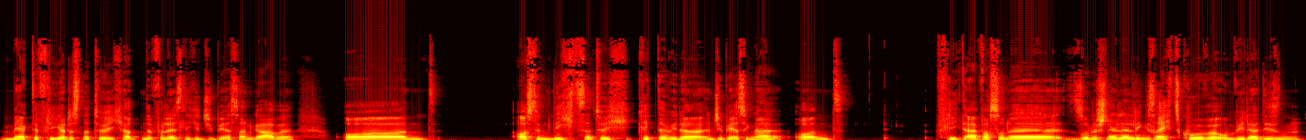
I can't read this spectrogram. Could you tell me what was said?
merkt der Flieger das natürlich, hat eine verlässliche GPS-Angabe und aus dem Nichts natürlich kriegt er wieder ein GPS-Signal und fliegt einfach so eine, so eine schnelle Links-Rechts-Kurve, um wieder diesen,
